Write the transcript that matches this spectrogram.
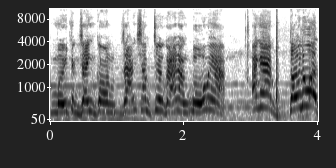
Mấy thằng danh con dáng xăm trêu gái làng bố mày à anh em, tới luôn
